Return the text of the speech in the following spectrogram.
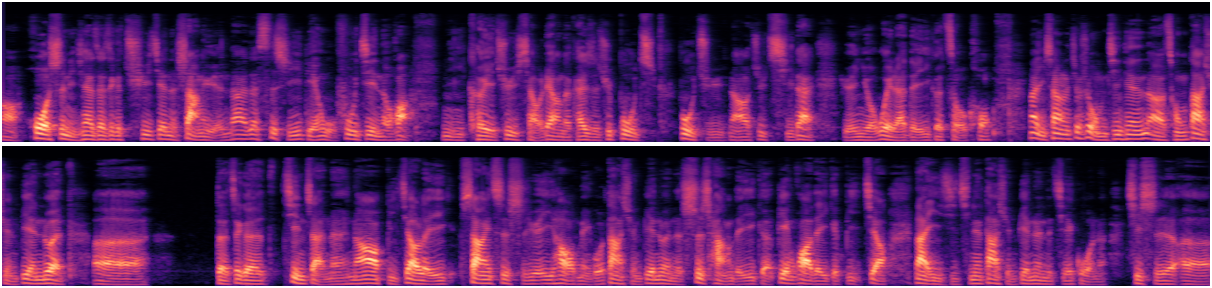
啊，或是你现在在这个区间的上缘，大概在四十一点五附近的话，你可以去小量的开始去布局布局，然后去期待原油未来的一个走空。那以上呢，就是我们今天啊从大选辩论呃的这个进展呢，然后比较了一上一次十月一号美国大选辩论的市场的一个变化的一个比较，那以及今天大选辩论的结果呢，其实呃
